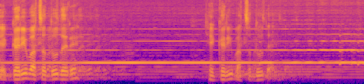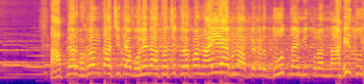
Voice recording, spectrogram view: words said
हे गरीबाचं दूध आहे रे. हे गरीबाचं दूध आहे. आपल्यावर भगवंताची त्या भोलेनाथाची कृपा नाही आहे म्हणून आपल्याकडे दूध नाही मी तुला नाही दूध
